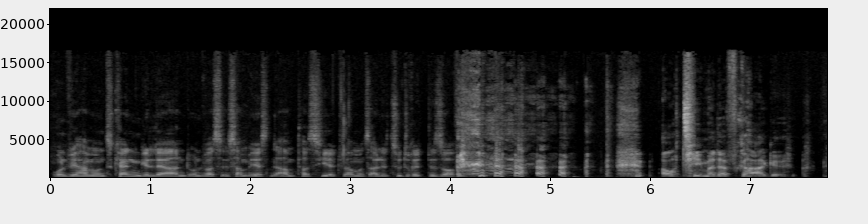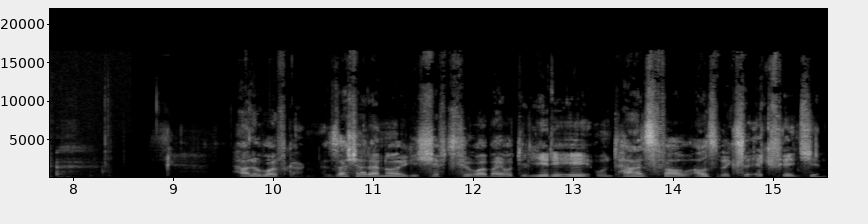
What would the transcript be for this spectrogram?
und wir haben uns kennengelernt und was ist am ersten Abend passiert? Wir haben uns alle zu dritt besoffen. Auch Thema der Frage. Hallo Wolfgang. Sascha, der neue Geschäftsführer bei Hotelier.de und HSV Auswechsel-Eckfähnchen,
